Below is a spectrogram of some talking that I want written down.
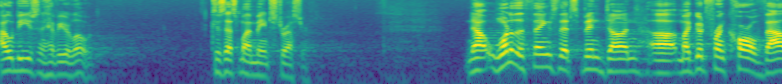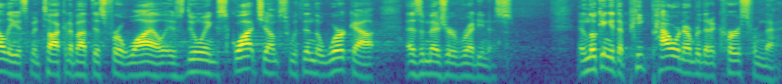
I would be using a heavier load because that's my main stressor. Now, one of the things that's been done, uh, my good friend Carl Valle has been talking about this for a while, is doing squat jumps within the workout as a measure of readiness and looking at the peak power number that occurs from that.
